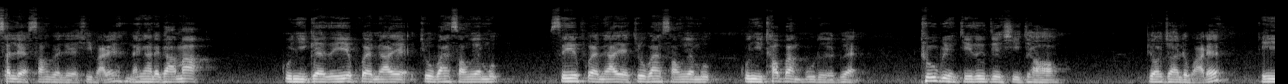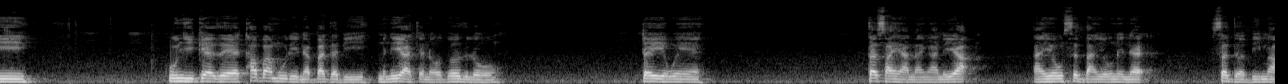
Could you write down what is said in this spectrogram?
ဆက်လက်ဆောင်ရွက်လျက်ရှိပါတယ်နိုင်ငံတကာမှကုညီကယ်ဆယ်ရေးအဖွဲ့များရဲ့ကြိုးပမ်းဆောင်ရွက်မှုစေးအဖွဲ့များရဲ့ကြိုးပမ်းဆောင်ရွက်မှုကုညီထောက်ပံ့မှုတွေအတွက်အထူးပင်ကျေးဇူးတင်ရှိကြောင်းပြောကြားလိုပါတယ်ဒီကုညီကယ်ဆယ်ထောက်ပံ့မှုတွေနဲ့ပတ်သက်ပြီးမနေ့ကကျွန်တော်ပြောသလိုတရားဝင်သက်ဆိုင်ရာနိုင်ငံတွေကတန်ယုံစစ်တန်ယုံတွေနဲ့ဆက်သွယ်ပြီးမှ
